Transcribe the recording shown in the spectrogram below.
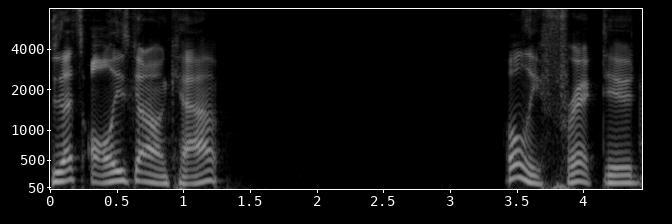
Dude, that's all he's got on cap? Holy frick, dude.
